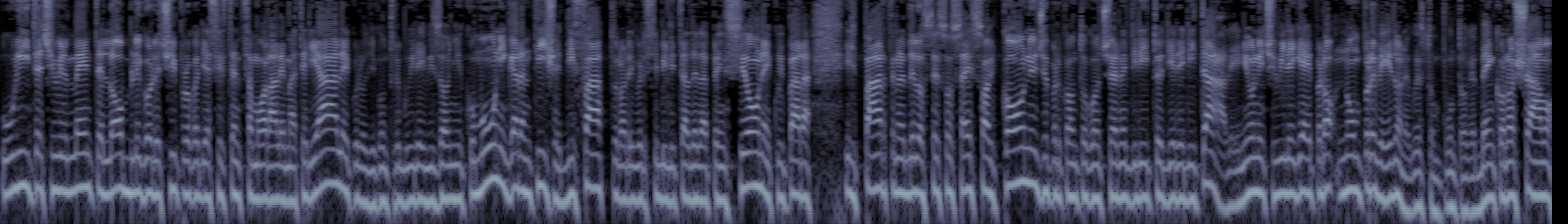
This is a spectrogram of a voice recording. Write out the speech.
unite civilmente l'obbligo reciproco di assistenza morale e materiale, quello di contribuire ai bisogni comuni, garantisce di fatto la reversibilità della pensione, equipara il partner dello stesso sesso al coniuge per quanto concerne il diritto di eredità. Le unioni civili gay però non prevedono, e questo è un punto che ben conosciamo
